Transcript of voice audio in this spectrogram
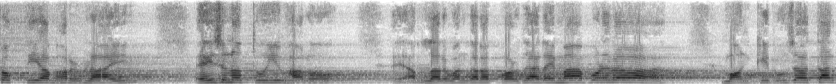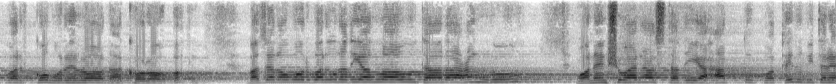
শক্তি আমার নাই। এই জন্য তুই ভালো। এই আল্লাহর বান্দারা পর্দায় দেয় মা বোনেরা, মনকে বুঝা তারপর কবরে রওনা করো। বাজার অমর বারুরা দিয়ে আল্লাহ তারা আনহু অনেক সময় রাস্তা দিয়ে হাঁটতো, পথের ভিতরে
